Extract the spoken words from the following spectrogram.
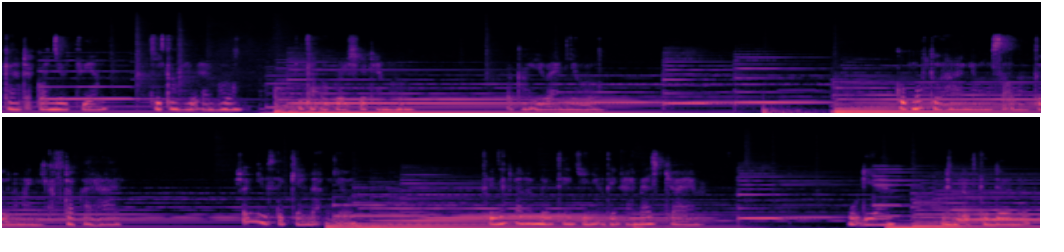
Càng trải qua nhiều chuyện Chị càng hiểu em hơn Chị càng appreciate em hơn Và càng yêu em nhiều hơn. Cuộc mốc thứ hai ngày 6 tháng 4 năm 2022 Rất nhiều sự kiện đáng nhớ. Thứ nhất là lần đầu tiên chị nhận tin iMessage cho em. Ngủ đi em, đừng lượt Tinder nữa.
